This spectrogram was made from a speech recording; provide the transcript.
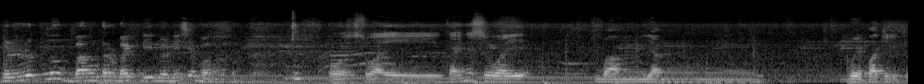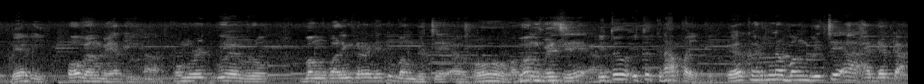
menurut lu bang terbaik di Indonesia bang apa oh sesuai kayaknya sesuai bang yang gue pakai itu BRI. oh bang BRI Nah. oh, menurut gue bro bang paling keren itu bang BCA. Oh, bang BCA Itu itu kenapa itu? ya karena bang BCA ada kak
